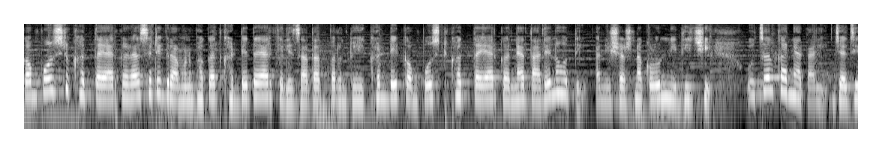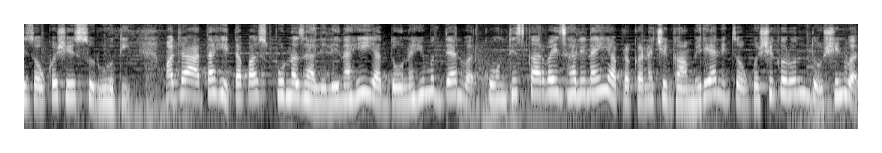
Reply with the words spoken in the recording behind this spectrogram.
कंपोस्ट खत तयार करण्यासाठी ग्रामीण भागात खड्डे तयार केले जातात परंतु हे खड्डे कंपोस्ट खत तयार करण्यात आले नव्हते आणि शासनाकडून निधीची उचल करण्यात आली ज्याची चौकशी सुरू होती. मात्र आता ही तपास पूर्ण झालेली नाही. या दोनही मुद्द्यांवर कोणतीच कारवाई झाली नाही. या प्रकरणाची गांभीर्याने चौकशी करून दोषींवर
